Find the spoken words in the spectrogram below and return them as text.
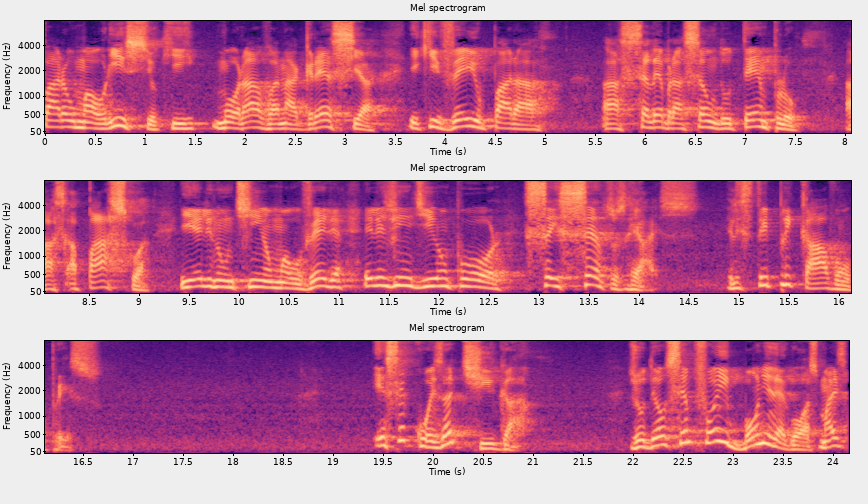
para o Maurício, que morava na Grécia e que veio para a celebração do templo, a, a Páscoa, e ele não tinha uma ovelha, eles vendiam por 600 reais. Eles triplicavam o preço. Essa é coisa antiga. Judeu sempre foi bom de negócio, mas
